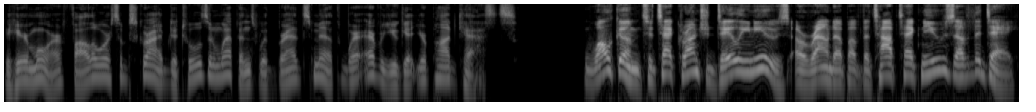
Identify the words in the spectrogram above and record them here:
To hear more, follow or subscribe to Tools and Weapons with Brad Smith wherever you get your podcasts. Welcome to TechCrunch Daily News, a roundup of the top tech news of the day.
